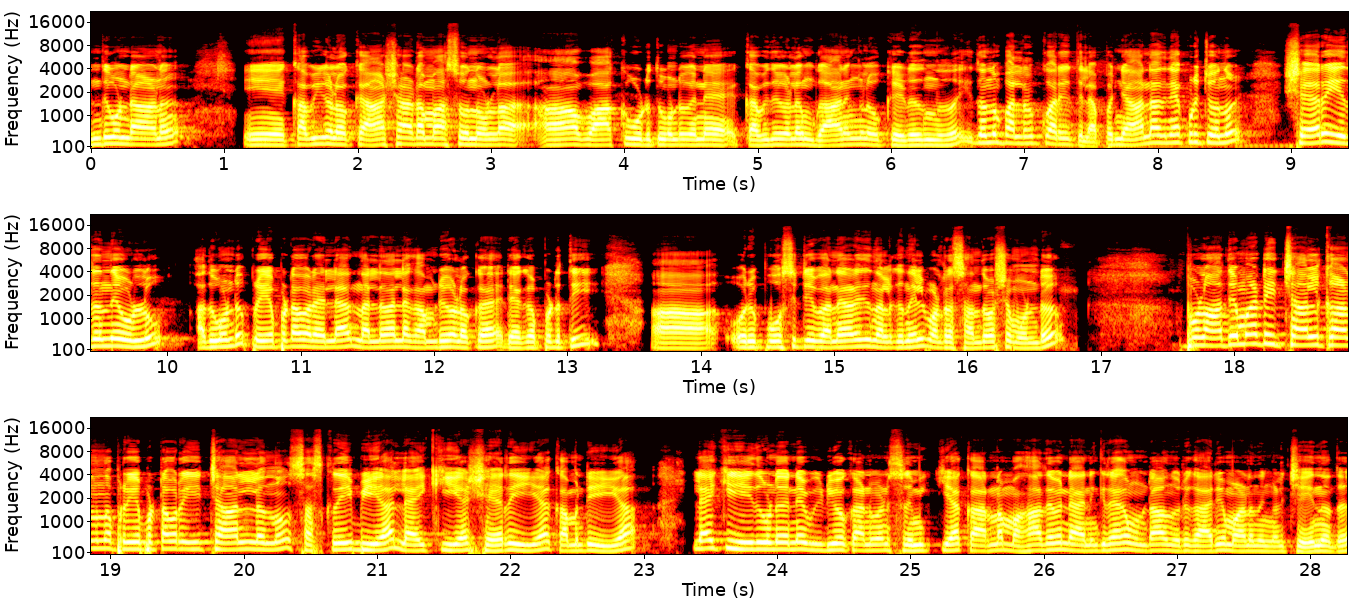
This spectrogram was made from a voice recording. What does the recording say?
എന്തുകൊണ്ടാണ് ഈ കവികളൊക്കെ ആഷാഢമാസം എന്നുള്ള ആ വാക്ക് കൊടുത്തുകൊണ്ട് തന്നെ കവിതകളും ഗാനങ്ങളും ഒക്കെ എഴുതുന്നത്? ഇതൊന്നും പലർക്കും അറിയത്തില്ല. അപ്പം ഞാൻ അതിനെക്കുറിച്ചൊന്ന് ഷെയർ ചെയ്തെന്നേ ഉള്ളൂ. അതുകൊണ്ട് പ്രിയപ്പെട്ടവരെല്ലാം നല്ല നല്ല കമന്റുകളൊക്കെ രേഖപ്പെടുത്തി ഒരു പോസിറ്റീവ് എനർജി നൽകുന്നതിൽ വളരെ സന്തോഷമുണ്ട്. അപ്പോൾ ആദ്യമായിട്ട് ഈ ചാനൽ കാണുന്ന പ്രിയപ്പെട്ടവർ ഈ ചാനലൊന്ന് സബ്സ്ക്രൈബ് ചെയ്യുക ലൈക്ക് ചെയ്യുക ഷെയർ ചെയ്യുക കമന്റ് ചെയ്യുക. ലൈക്ക് ചെയ്തുകൊണ്ട് തന്നെ വീഡിയോ കാണുവാൻ ശ്രമിക്കുക. കാരണം മഹാദേവന്റെ അനുഗ്രഹം ഉണ്ടാകുന്ന ഒരു കാര്യമാണ് നിങ്ങൾ ചെയ്യുന്നത്.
